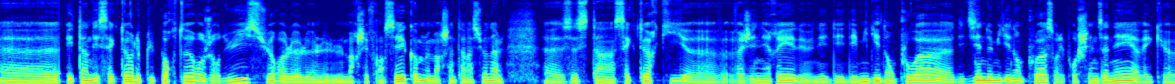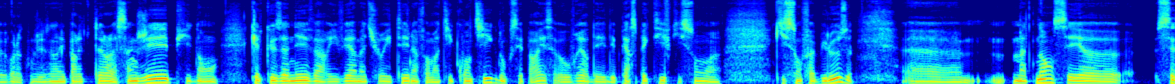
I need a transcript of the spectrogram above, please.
euh, est un des secteurs les plus porteurs aujourd'hui sur le, le, le, marché français comme le marché international. Euh, c'est un secteur qui va générer des, des, des milliers d'emplois, des dizaines de milliers d'emplois sur les prochaines années, avec, voilà, comme je vous en ai parlé tout à l'heure, la 5G, puis dans quelques années va arriver à maturité l'informatique quantique. Donc c'est pareil, ça va ouvrir des, perspectives qui sont euh, qui sont fabuleuses. Euh, maintenant, c'est euh,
